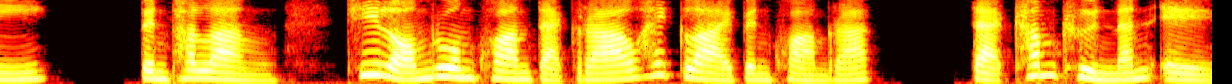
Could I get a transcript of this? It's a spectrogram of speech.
นี้ เป็นพลัง ที่หลอมรวมความแตกร้าวให้กลายเป็นความรัก แต่ค่ำคืนนั้นเอง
